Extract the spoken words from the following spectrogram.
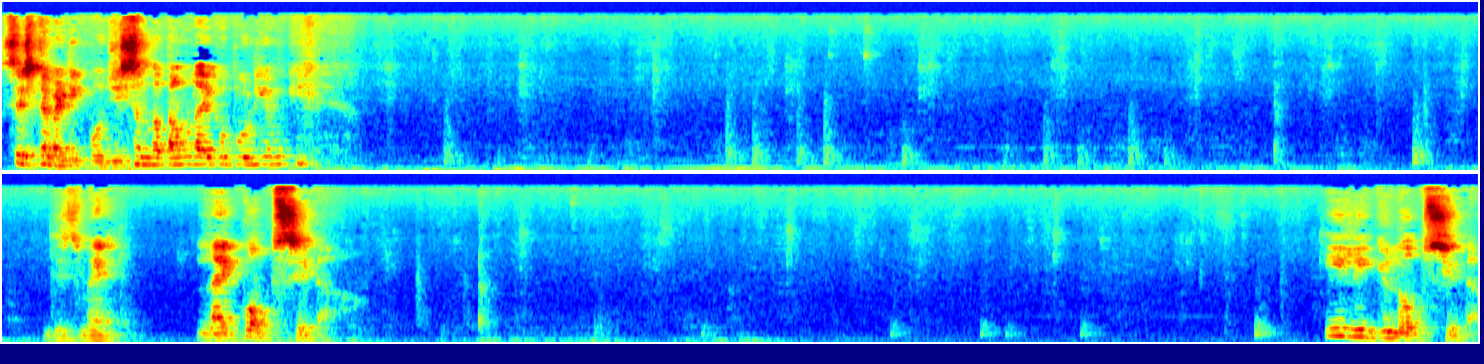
सिस्टमेटिक पोजीशन बताऊँ लाइकोपोडियम की। जिसमें Lycopsida Eligulopsida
